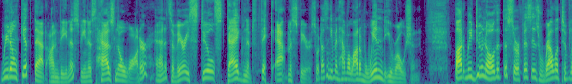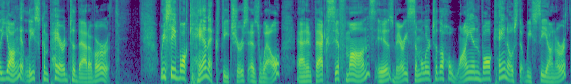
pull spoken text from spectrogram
We don't get that on Venus. Venus has no water and it's a very still stagnant thick atmosphere. So it doesn't even have a lot of wind erosion. But we do know that the surface is relatively young, at least compared to that of Earth. We see volcanic features as well. And in fact, Sif Mons is very similar to the Hawaiian volcanoes that we see on Earth.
